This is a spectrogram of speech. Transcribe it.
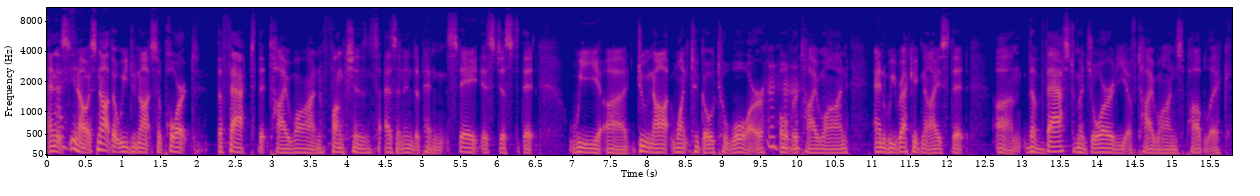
And it's you know it's not that we do not support the fact that Taiwan functions as an independent state. It's just that we uh, do not want to go to war mm-hmm. over Taiwan, and we recognize that um, the vast majority of Taiwan's public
